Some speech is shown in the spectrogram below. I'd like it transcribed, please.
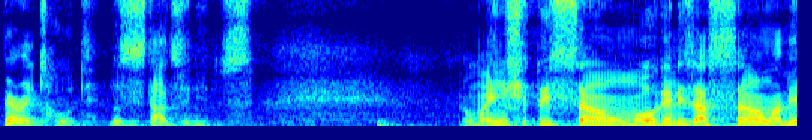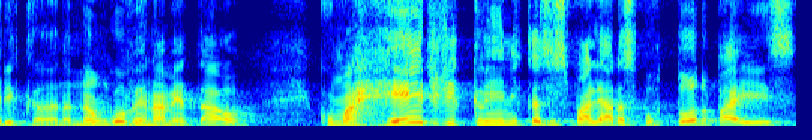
Parenthood nos Estados Unidos. Uma instituição, uma organização americana não governamental, com uma rede de clínicas espalhadas por todo o país,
